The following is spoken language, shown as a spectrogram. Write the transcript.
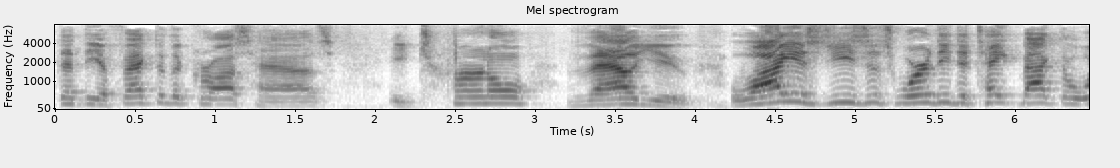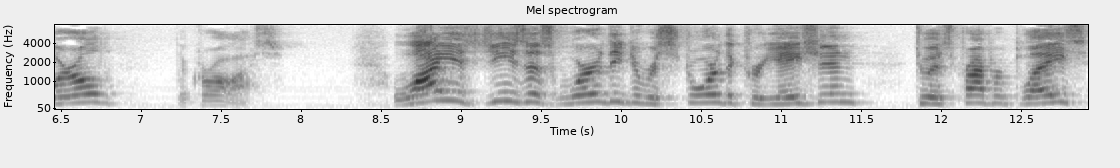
that the effect of the cross has eternal value. Why is Jesus worthy to take back the world? The cross. Why is Jesus worthy to restore the creation to its proper place?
